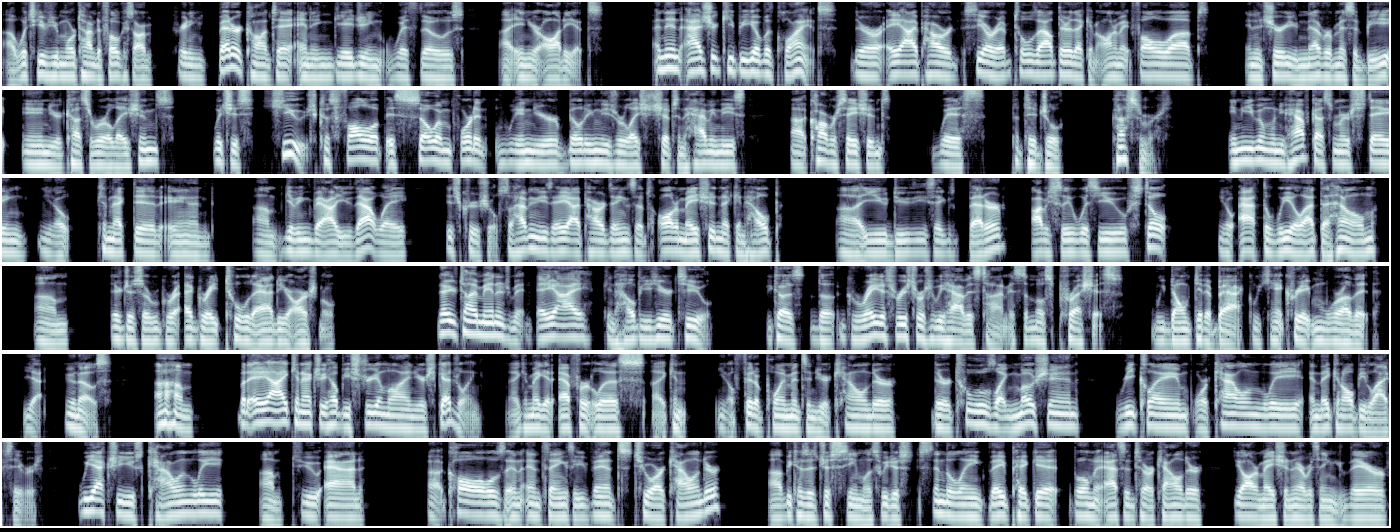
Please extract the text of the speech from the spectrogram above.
uh, which gives you more time to focus on creating better content and engaging with those uh, in your audience. And then as you're keeping up with clients, there are AI powered CRM tools out there that can automate follow ups and ensure you never miss a beat in your customer relations, which is huge because follow up is so important when you're building these relationships and having these uh, conversations with potential customers. And even when you have customers, staying, you know, connected and um, giving value that way is crucial. So having these AI powered things, that's automation that can help uh, you do these things better. Obviously, with you still, you know, at the wheel, at the helm, um, they're just a, gr- a great tool to add to your arsenal. Now, your time management, AI can help you here too, because the greatest resource we have is time. It's the most precious we don't get it back. We can't create more of it yet. Who knows? Um, But AI can actually help you streamline your scheduling. It can make it effortless. It can, you know, fit appointments into your calendar. There are tools like Motion, Reclaim, or Calendly, and they can all be lifesavers. We actually use Calendly um, to add uh, calls and, and things, events to our calendar uh, because it's just seamless. We just send a link, they pick it, boom, it adds it to our calendar. The automation and everything there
